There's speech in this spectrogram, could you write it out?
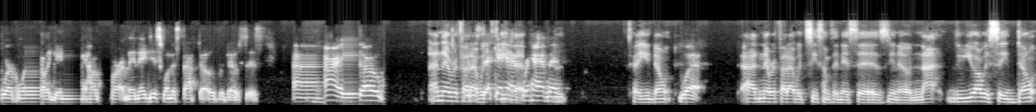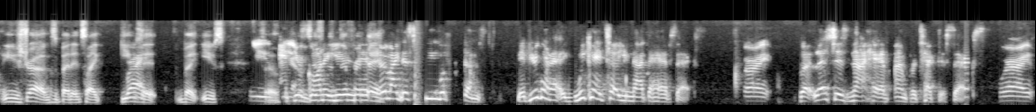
Working with Allegheny Health Department, they just want to stop the overdoses. Uh, all right, so I never thought I would second half that. we're having. Tell you don't. What? I never thought I would see something that says, you know, not. You always say don't use drugs, but it's like use Right. it, but use. Use, so If you're going to use it, thing. they're like this with victims. If you're going to, we can't tell you not to have sex, Right. but let's just not have unprotected sex. Right.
